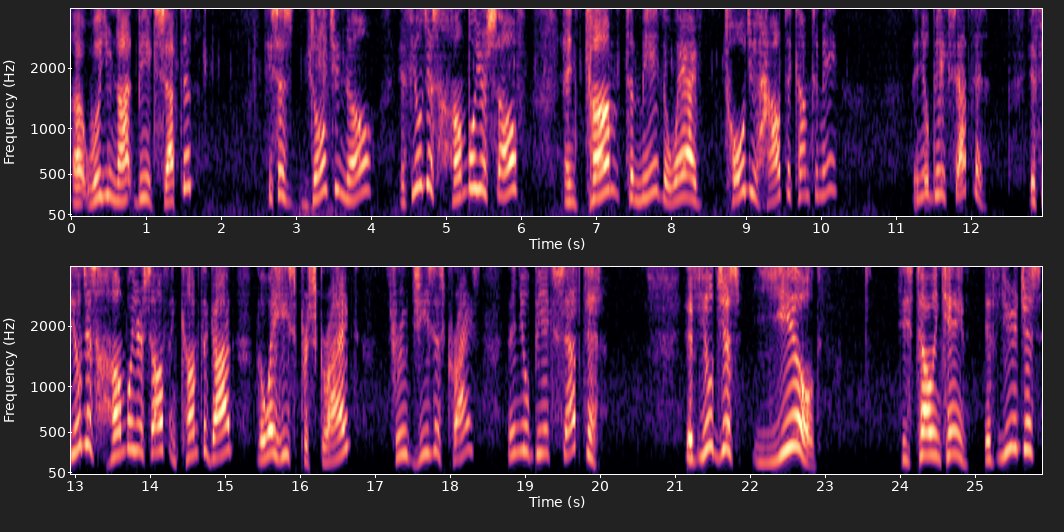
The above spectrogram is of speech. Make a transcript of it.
uh, will you not be accepted? He says, Don't you know? If you'll just humble yourself and come to me the way I've told you how to come to me, then you'll be accepted. If you'll just humble yourself and come to God the way He's prescribed through Jesus Christ, then you'll be accepted. If you'll just yield, he's telling Cain, if you just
